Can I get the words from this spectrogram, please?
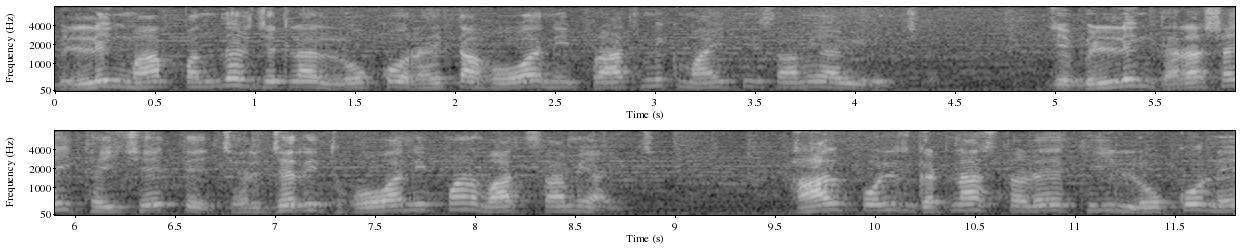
બિલ્ડિંગમાં પંદર જેટલા લોકો રહેતા હોવાની પ્રાથમિક માહિતી સામે આવી રહી છે. જે બિલ્ડિંગ ધરાશાયી થઈ છે તે જર્જરિત હોવાની પણ વાત સામે આવી છે. હાલ પોલીસ ઘટના સ્થળેથી લોકોને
